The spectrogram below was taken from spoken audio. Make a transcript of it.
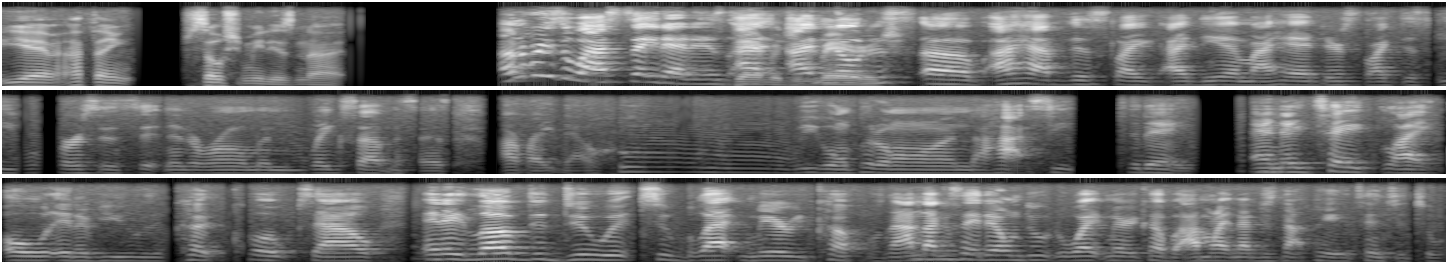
yeah, I think social media is not. Only reason why I say that is I, I marriage. notice uh, I have this like idea in my head. There's like this evil person sitting in the room and wakes up and says, "All right, now who we gonna put on the hot seat today?" And they take like old interviews and cut quotes out, and they love to do it to black married couples. Now I'm not gonna say they don't do it to white married couple. I might not just not pay attention to it.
